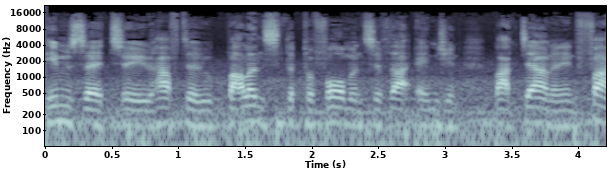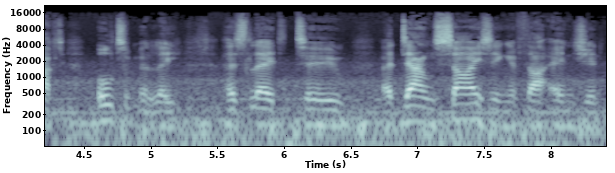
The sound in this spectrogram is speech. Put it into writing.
IMSA to have to balance the performance of that engine back down, and in fact, ultimately has led to a downsizing of that engine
